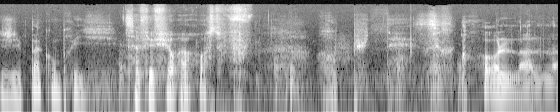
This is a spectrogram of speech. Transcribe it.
J'ai pas compris. Ça fait fureur. Oh, c'est fou. Oh là là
